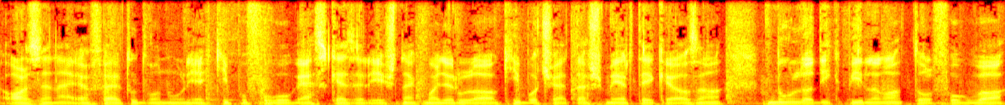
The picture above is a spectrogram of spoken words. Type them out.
arzenája fel tud vonulni egy kipufogógáz kezelésnek, magyarul a kibocsátás mértéke az a nulladik pillanattól fogva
